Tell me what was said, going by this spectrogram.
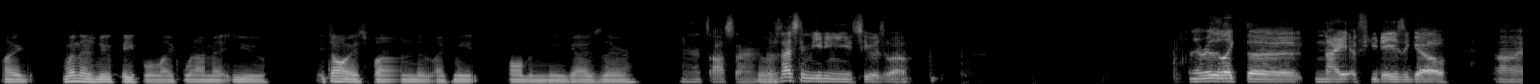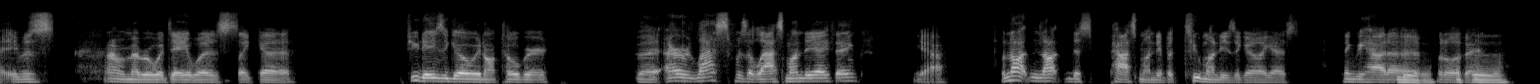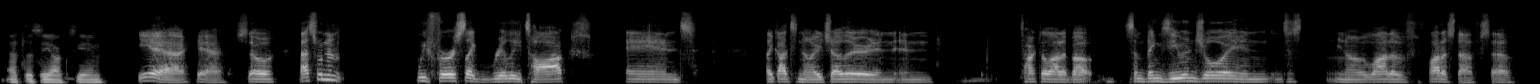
like when there's new people, like when I met you, it's always fun to like meet all the new guys there. that's awesome it was nice to meeting you too as well and I really liked the night a few days ago. Uh, it was I don't remember what day it was, like uh, a few days ago in October. But our last was it last Monday, I think. Yeah, well, not not this past Monday, but two Mondays ago, I guess. I think we had a yeah, little at event. the at the Seahawks game. Yeah, yeah. So that's when we first like really talked and like got to know each other and and talked a lot about some things you enjoy and just you know a lot of a lot of stuff. So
